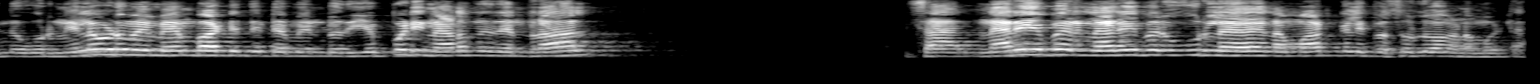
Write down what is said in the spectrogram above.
இந்த ஒரு நிலவுடைமை மேம்பாட்டு திட்டம் என்பது எப்படி நடந்தது என்றால் சார் நிறைய பேர் நிறைய பேர் ஊரில் நம்ம ஆட்கள் இப்போ சொல்லுவாங்க நம்மகிட்ட.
